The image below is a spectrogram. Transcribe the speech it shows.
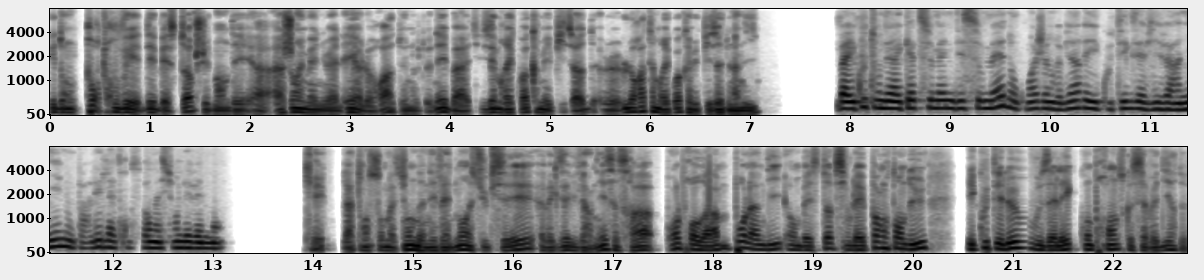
Et donc, pour trouver des best-of, j'ai demandé à, à Jean-Emmanuel et à Laura de nous donner, bah, ils aimeraient quoi comme épisode? Euh, Laura, t'aimerais quoi comme épisode lundi? Bah écoute, on est à quatre semaines des sommets, donc moi j'aimerais bien réécouter Xavier Varnier nous parler de la transformation de l'événement. Ok. La transformation d'un événement à succès avec Xavier Vernier, ça sera pour le programme pour lundi en best-of. Si vous l'avez pas entendu, écoutez-le, vous allez comprendre ce que ça veut dire de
